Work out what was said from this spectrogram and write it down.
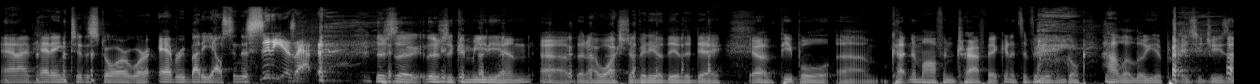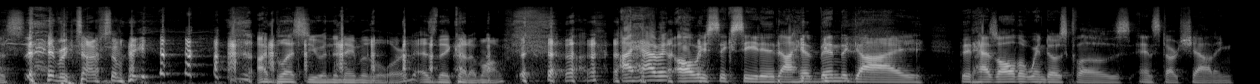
and I'm heading to the store where everybody else in the city is at. There's a there's a comedian uh, that I watched a video the other day of people um, cutting him off in traffic, and it's a video of him going, "Hallelujah, praise you, Jesus!" Every time somebody, I bless you in the name of the Lord as they cut him off. I haven't always succeeded. I have been the guy that has all the windows closed and starts shouting,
